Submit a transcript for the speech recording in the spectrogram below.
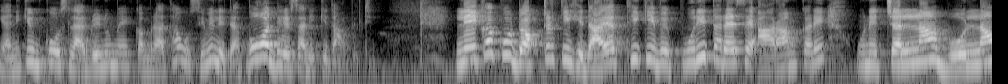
यानी कि उनको उस लाइब्रेरी में कमरा था, उसी में लिटा। बहुत ढेर सारी किताबें थी। लेखक को डॉक्टर की हिदायत थी कि वे पूरी तरह से आराम करें। उन्हें चलना, बोलना,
